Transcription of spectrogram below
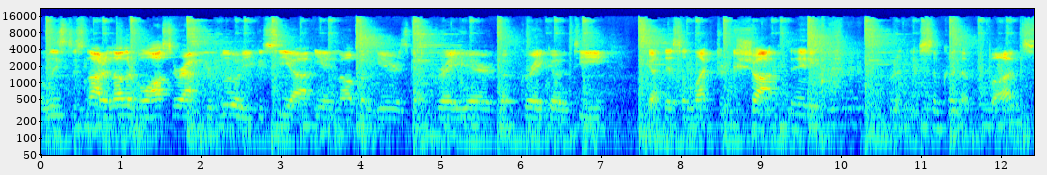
At least it's not another Velociraptor blue. You can see uh, Ian Malcolm here. He's got gray hair, got gray goatee. He's got this electric shock thing. What are these? Some kind of bugs?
